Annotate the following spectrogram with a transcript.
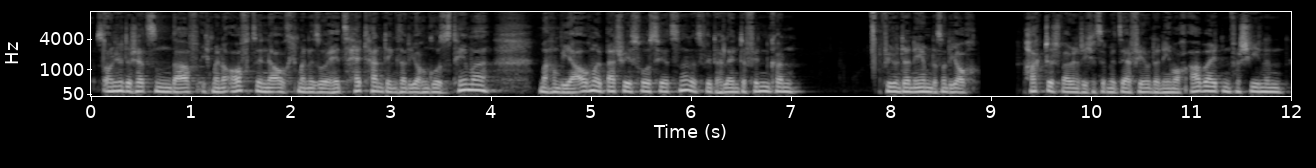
was auch nicht unterschätzen darf, ich meine, oft sind ja auch, ich meine, so jetzt Headhunting ist natürlich auch ein großes Thema, machen wir ja auch mit Battery Source jetzt, ne, dass wir Talente finden können. Viele Unternehmen, das ist natürlich auch praktisch, weil wir natürlich jetzt mit sehr vielen Unternehmen auch arbeiten, verschiedenen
